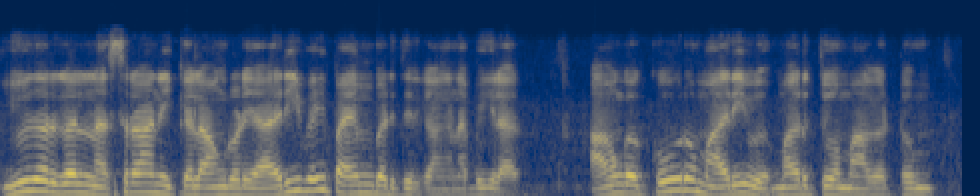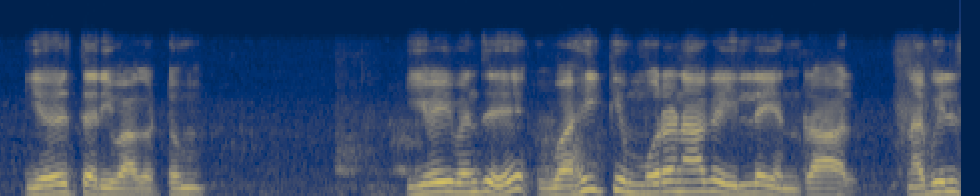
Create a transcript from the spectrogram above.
யூதர்கள் நஸ்ரானிக்கள் அவங்களுடைய அறிவை பயன்படுத்தியிருக்காங்க நபிகளார். அவங்க கூறும் அறிவு மருத்துவமாகட்டும் எழுத்தறிவாகட்டும் இவை வந்து வகைக்கு முரணாக இல்லை என்றால் நபீல்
